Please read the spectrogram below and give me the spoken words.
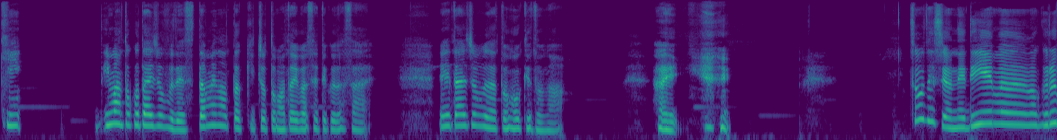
金、今んとこ大丈夫です。ダメな時ちょっとまた言わせてください。えー、大丈夫だと思うけどな。はい。そうですよね。DM のグルー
